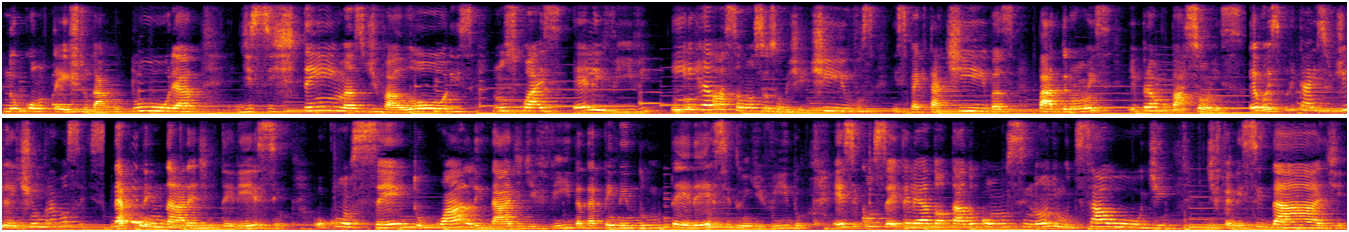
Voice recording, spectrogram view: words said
No contexto da cultura, de sistemas de valores nos quais ele vive e em relação aos seus objetivos, expectativas, padrões e preocupações. Eu vou explicar isso direitinho para vocês. Dependendo da área de interesse, o conceito qualidade de vida, dependendo do interesse do indivíduo, esse conceito ele é adotado como um sinônimo de saúde, de felicidade,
